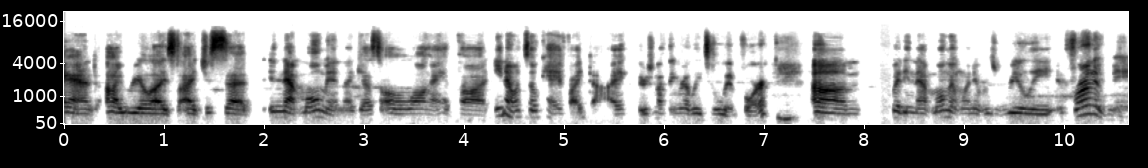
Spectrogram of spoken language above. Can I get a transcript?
And I realized I just said in that moment, I guess all along I had thought, you know, it's okay if I die. There's nothing really to live for. Um, but in that moment when it was really in front of me,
